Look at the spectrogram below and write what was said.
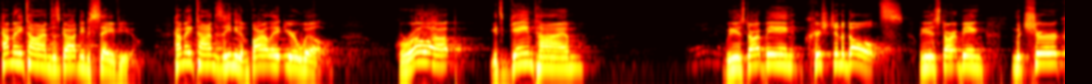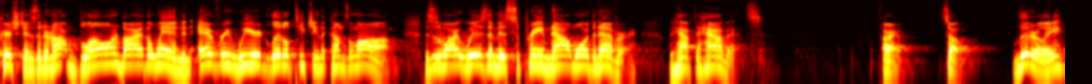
How many times does God need to save you? How many times does He need to violate your will? Grow up. It's game time. We need to start being Christian adults. We need to start being mature Christians that are not blown by the wind in every weird little teaching that comes along. This is why wisdom is supreme now more than ever. We have to have it. All right. So, literally,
